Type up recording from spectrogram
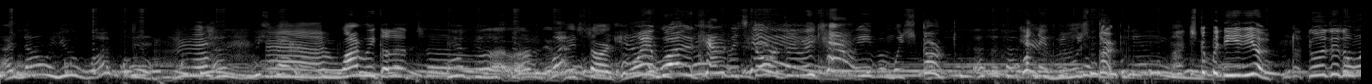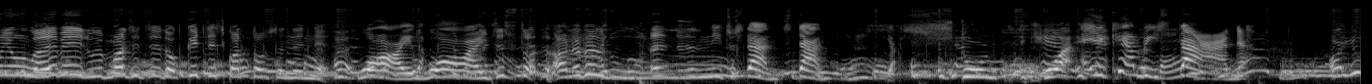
I know you want it. Mm, start. uh, why we gonna um, restart? Wait, why even we. Can't even we start. Stupid idiot. You're the only one relevant with Martin's or Kitty's Scottelson in it. Why? Why? Just another need to stand. Stand. Yes. Stand. It can't, it can't be stand. Are you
